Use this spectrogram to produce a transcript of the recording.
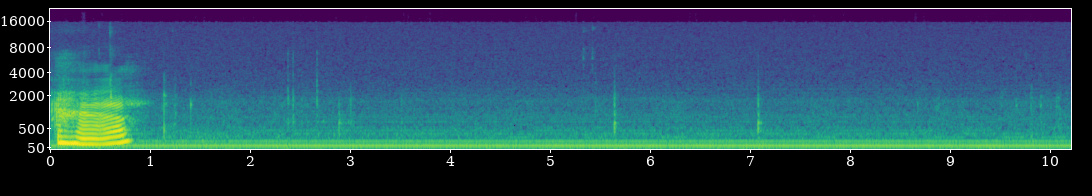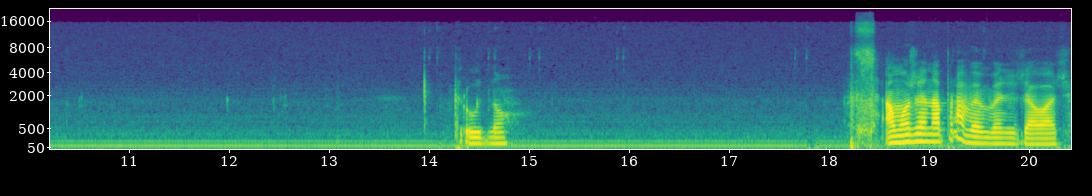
Aha. Trudno. A może na prawym będzie działać?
